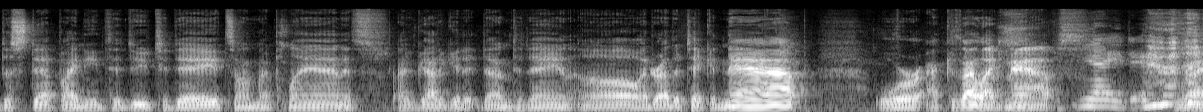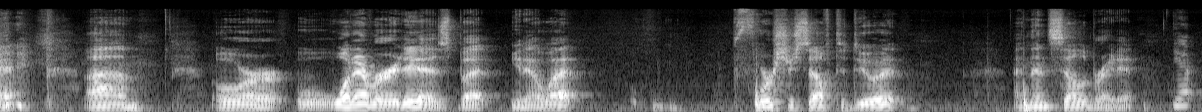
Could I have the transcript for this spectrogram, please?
the step I need to do today. It's on my plan. It's I've got to get it done today, and oh, I'd rather take a nap, or because I like naps, Yeah, you do. right? um, or whatever it is. But you know what? Force yourself to do it, and then celebrate it. Yep.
